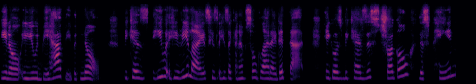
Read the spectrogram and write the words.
you know, you would be happy. But no, because he he realized he's he's like, and I'm so glad I did that. He goes because this struggle, this pain,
